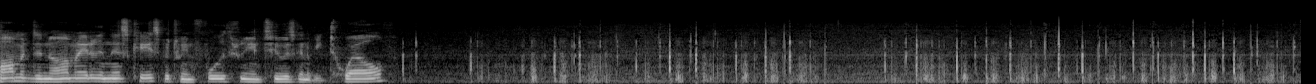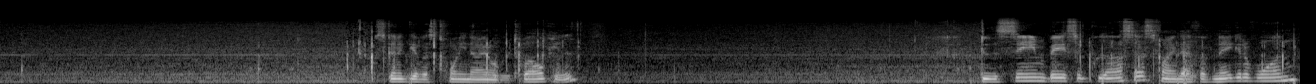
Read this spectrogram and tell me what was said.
Common denominator in this case between 4, 3, and 2 is going to be 12. It's going to give us 29 over 12 here. Do the same basic process, find f of negative 1.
